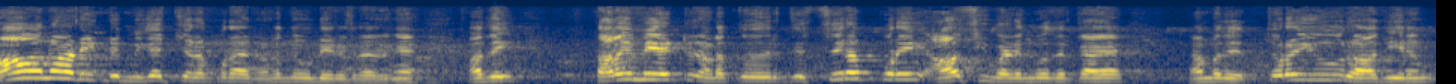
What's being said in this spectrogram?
மாநாடு இன்று மிகச் சிறப்பாக நடந்து கொண்டிருக்கிறதுங்க. அதை தலைமையேற்று நடத்துவதற்கு சிறப்புரை ஆசி வழங்குவதற்காக நமது துறையூர் ஆதீனம்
